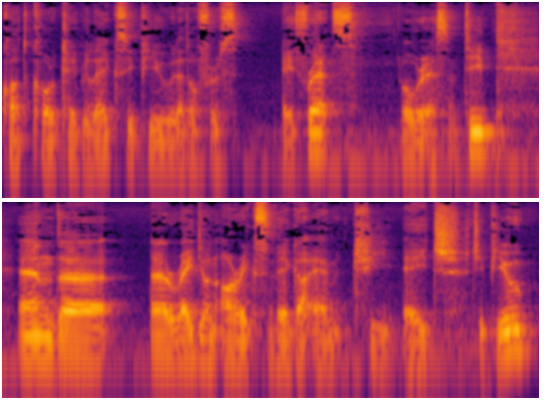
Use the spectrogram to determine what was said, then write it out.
quad core Kaby Lake CPU that offers 8 threads over SMT and uh, a Radeon RX Vega M GH GPU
